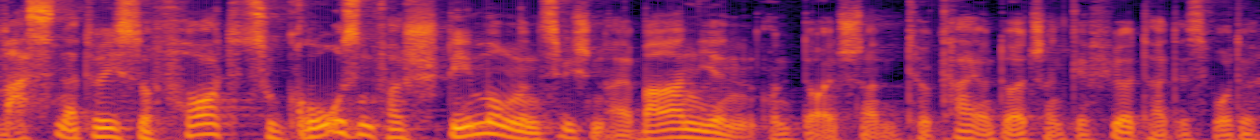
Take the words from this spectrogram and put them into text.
was natürlich sofort zu großen Verstimmungen zwischen Albanien und Deutschland, Türkei und Deutschland geführt hat. Es wurde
